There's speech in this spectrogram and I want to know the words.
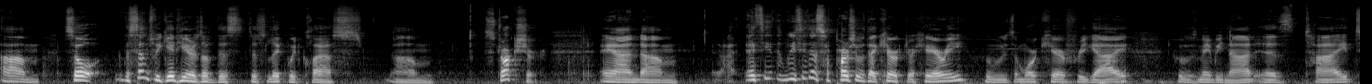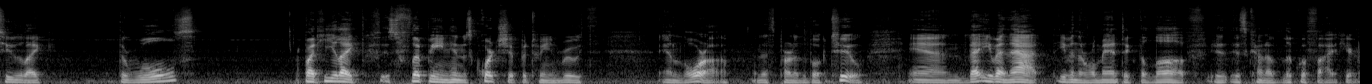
Um, so the sense we get here is of this this liquid class um, structure, and um, I see we see this partially with that character Harry, who's a more carefree guy, who's maybe not as tied to like the rules, but he like is flipping in his courtship between Ruth and Laura in this part of the book too, and that even that even the romantic the love is, is kind of liquefied here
